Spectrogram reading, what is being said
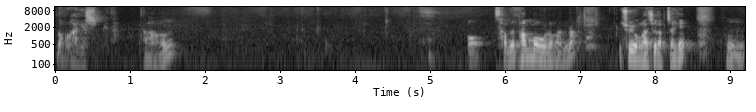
넘어가겠습니다. 다음. 어, 사람들 밥 먹으러 갔나? 조용하지 갑자기? 음.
